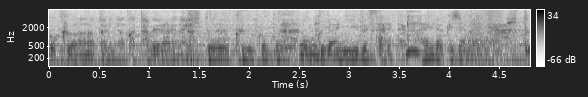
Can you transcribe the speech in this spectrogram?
僕はあなたになんか食べられない。人を食うことを僕らに許された快楽じゃないか。人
